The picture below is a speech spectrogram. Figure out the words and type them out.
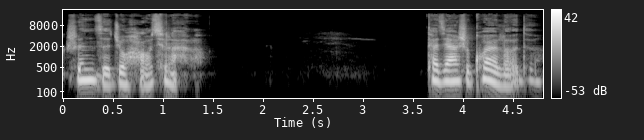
身子就好起来了。”他家是快乐的。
